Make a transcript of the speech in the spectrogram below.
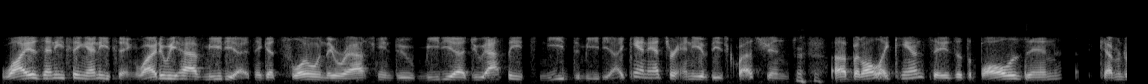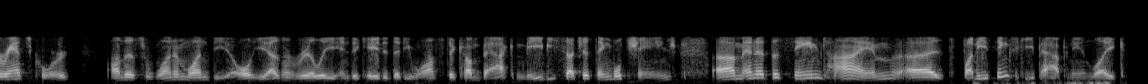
Why is anything anything? Why do we have media? I think at Sloan they were asking, do media, do athletes need the media? I can't answer any of these questions, uh, but all I can say is that the ball is in Kevin Durant's court on this one and one deal. He hasn't really indicated that he wants to come back. Maybe such a thing will change. Um, and at the same time, uh, funny things keep happening, like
